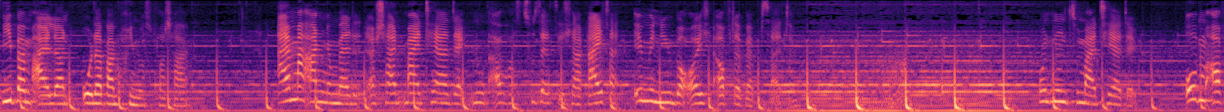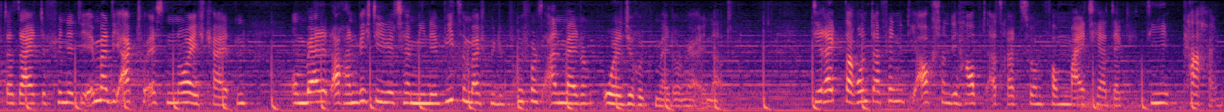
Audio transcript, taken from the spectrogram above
wie beim iLearn oder beim Primus-Portal. Einmal angemeldet erscheint MyTH-Deck nun auch als zusätzlicher Reiter im Menü bei euch auf der Webseite. Und nun zu MyTH-Deck. Oben auf der Seite findet ihr immer die aktuellsten Neuigkeiten und werdet auch an wichtige Termine wie zum Beispiel die Prüfungsanmeldung oder die Rückmeldung erinnert. Direkt darunter findet ihr auch schon die Hauptattraktion vom MyTR Deck, die Kacheln.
